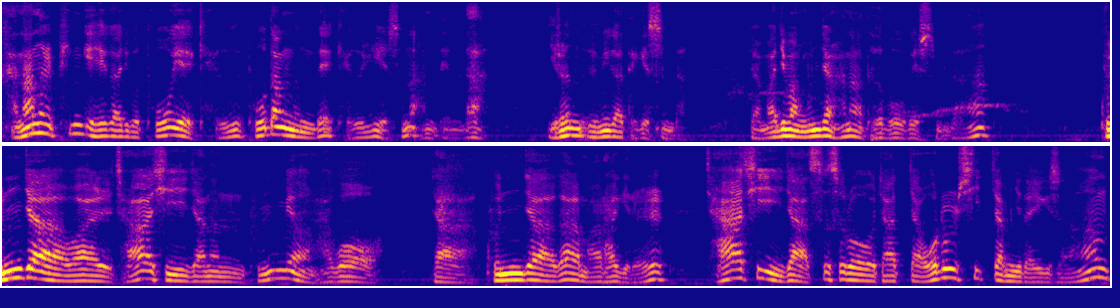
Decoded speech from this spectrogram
가난을 핑계해 가지고 도에 게으, 도 닦는데 게을리해서는 안 된다. 이런 의미가 되겠습니다. 자, 마지막 문장 하나 더 보겠습니다. 군자왈 자시자는 불명하고 자, 군자가 말하기를 자시자 스스로 자자 옳을 시자입니다. 여기서는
